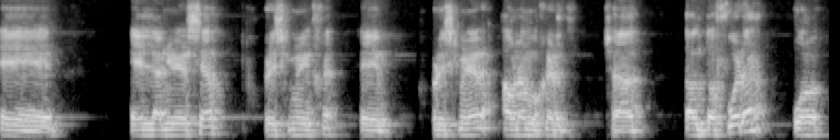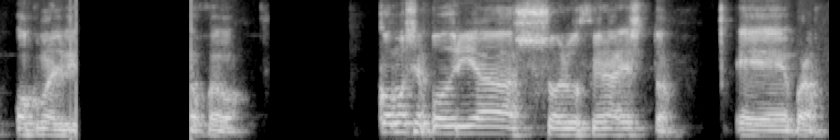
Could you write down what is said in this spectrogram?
eh, en la universidad eh, por discriminar, a una mujer, o sea, tanto fuera o, como en el videojuego. ¿Cómo se podría solucionar esto? Eh, bueno,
